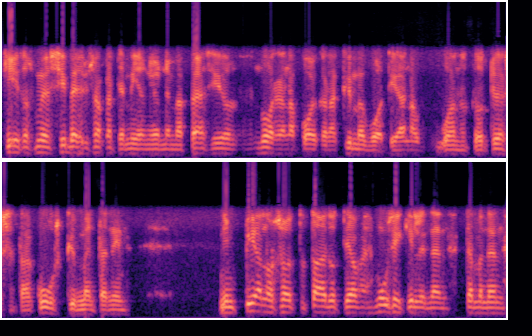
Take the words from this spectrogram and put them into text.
kiitos myös Sibelius Akatemian, jonne mä pääsin jo nuorena poikana, kymmenvuotiaana vuonna 1960, niin, niin pianosoittotaidot ja musiikillinen tämmöinen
